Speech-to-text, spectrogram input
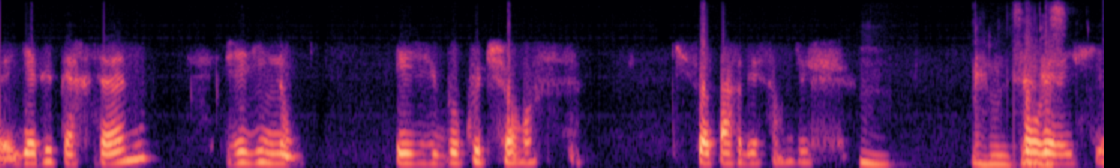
il n'y a plus personne? J'ai dit non. Et j'ai eu beaucoup de chance qu'il ne soit pas redescendu. Hmm. vous, pour vérifier.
